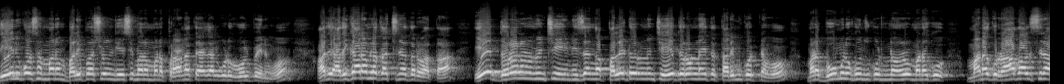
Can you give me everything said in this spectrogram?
దేనికోసం మనం బలిపశువులు చేసి మనం మన ప్రాణత్యాగాలు కూడా కోల్పోయినావో అది అధికారంలోకి వచ్చిన తర్వాత ఏ దొరల నుంచి నిజంగా పల్లెటూరు నుంచి ఏ దొరలను అయితే తరిమి కొట్టినావో మన భూములు గుంజుకుంటున్నారో మనకు మనకు రావాల్సిన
